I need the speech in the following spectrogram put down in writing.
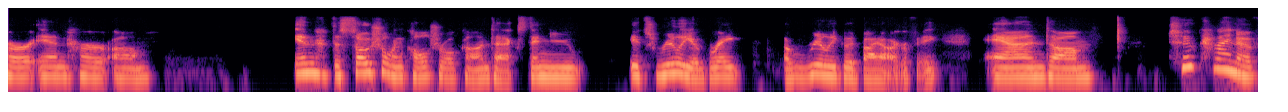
her in her um, in the social and cultural context and you it's really a great a really good biography and um, two kind of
